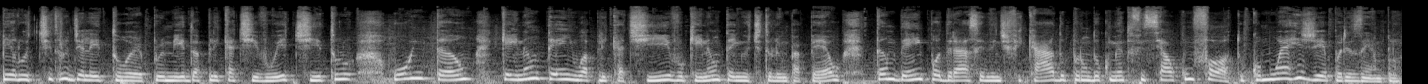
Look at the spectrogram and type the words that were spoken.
pelo título de eleitor por meio do aplicativo e-título, ou então quem não tem o aplicativo, quem não tem o título em papel, também poderá ser identificado por um documento oficial com foto, como o RG, por exemplo.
